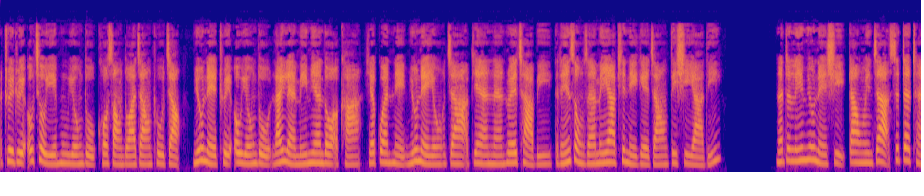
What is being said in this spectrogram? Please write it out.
အထွေထွေအုပ်ချုပ်ရေးမှူးရုံးသို့ခေါ်ဆောင်သွားကြောင်းထို့ကြောင့်မြို့နယ်ထွေအုပ်ရုံးသို့လိုက်လံမေးမြန်းသောအခါရက်ကွက်နှင့်မြို့နယ်ရုံးအကြားအပြန်အလှန်လွှဲချပြီးသတင်းစုံစမ်းမရဖြစ်နေခဲ့ကြောင်းသိရှိရသည် နတ်တလင်းမြို့နယ်ရှိတာဝန်ကျစစ်တပ်ထံ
